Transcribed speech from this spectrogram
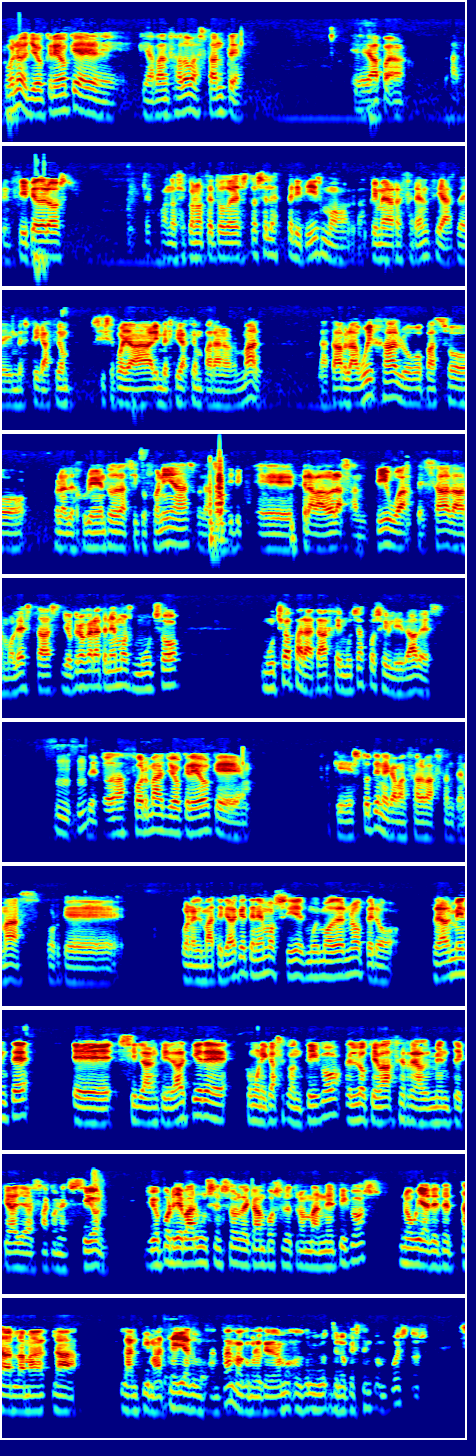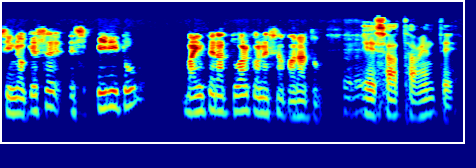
Bueno, yo creo que, que ha avanzado bastante. Eh, a principio de los. cuando se conoce todo esto es el espiritismo, las primeras referencias de investigación, si se puede llamar investigación paranormal. La tabla Ouija, luego pasó con el descubrimiento de las psicofonías, con las eh, grabadoras antiguas, pesadas, molestas. Yo creo que ahora tenemos mucho, mucho aparataje y muchas posibilidades. De todas formas, yo creo que, que esto tiene que avanzar bastante más, porque con el material que tenemos sí es muy moderno, pero realmente eh, si la entidad quiere comunicarse contigo, es lo que va a hacer realmente que haya esa conexión. Yo por llevar un sensor de campos electromagnéticos no voy a detectar la, la, la antimateria de un fantasma, como lo que llamamos- de lo que estén compuestos, sino que ese espíritu va a interactuar con ese aparato. Exactamente.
